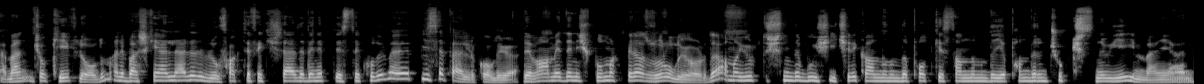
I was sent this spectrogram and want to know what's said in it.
Ya ben çok keyifli oldum. Hani başka yerlerde de böyle ufak tefek işlerde ben hep destek oluyorum ve hep bir seferlik oluyor. Devam eden iş bulmak biraz zor oluyor orada ama yurt dışında bu işi içerik anlamında, podcast anlamında yapanların çok kişisine üyeyim ben yani.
